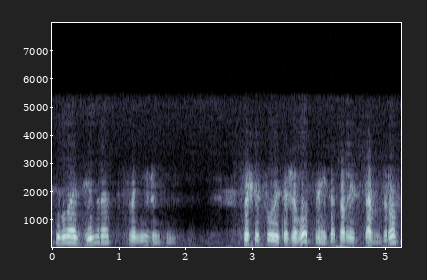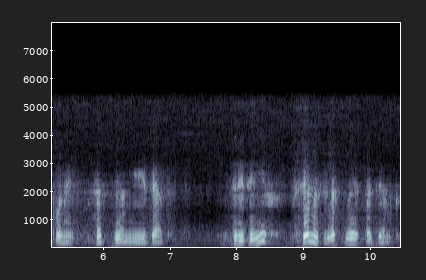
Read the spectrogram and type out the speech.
всего один раз в своей жизни. Существуют и животные, которые, став взрослыми, совсем не едят. Среди них всем известная подземка.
